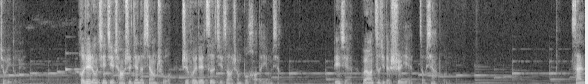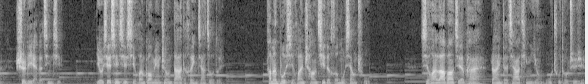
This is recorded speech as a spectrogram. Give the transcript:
就离多远。和这种亲戚长时间的相处，只会对自己造成不好的影响，并且会让自己的事业走下坡路。三势利眼的亲戚，有些亲戚喜欢光明正大的和你家作对。他们不喜欢长期的和睦相处，喜欢拉帮结派，让你的家庭永无出头之日。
